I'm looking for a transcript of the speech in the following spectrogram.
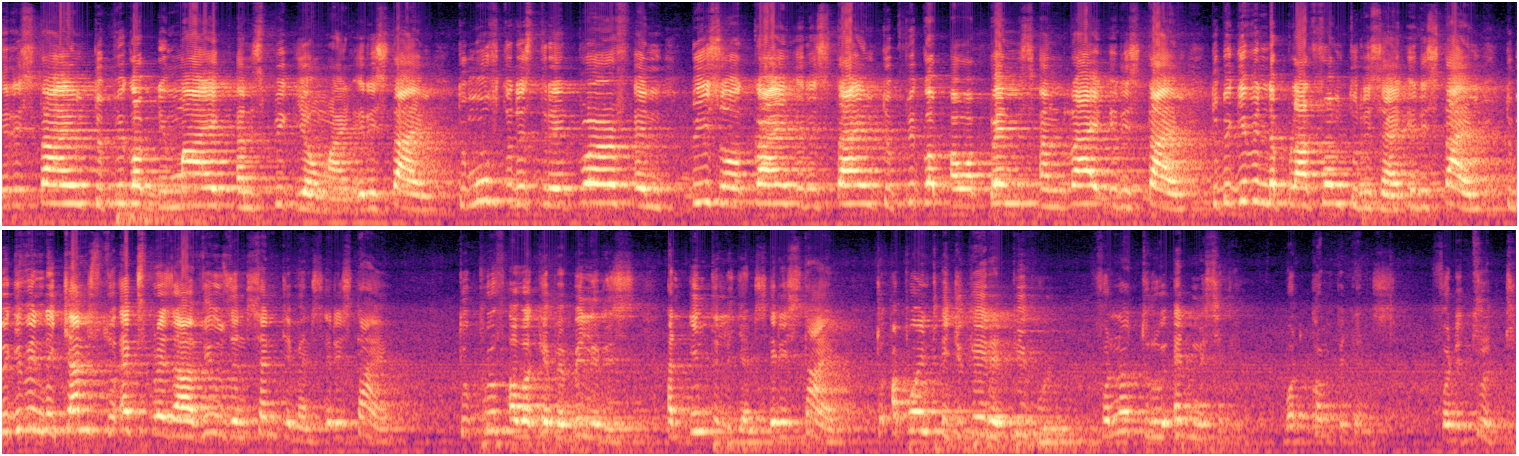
It is time to pick up the mic and speak your mind. It is time to move to the straight path and be so kind. It is time to pick up our pens and write. It is time to be given the platform to recite. It is time to be given the chance to express our views and sentiments. It is time to prove our capabilities and intelligence. It is time to appoint educated people for not through ethnicity, but competence. For the truth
